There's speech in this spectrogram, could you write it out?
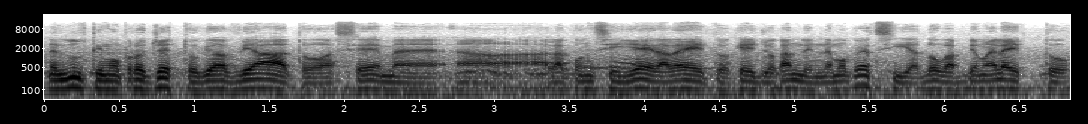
nell'ultimo progetto che ho avviato assieme alla consigliera Leto che è Giocando in Democrazia, dove abbiamo eletto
